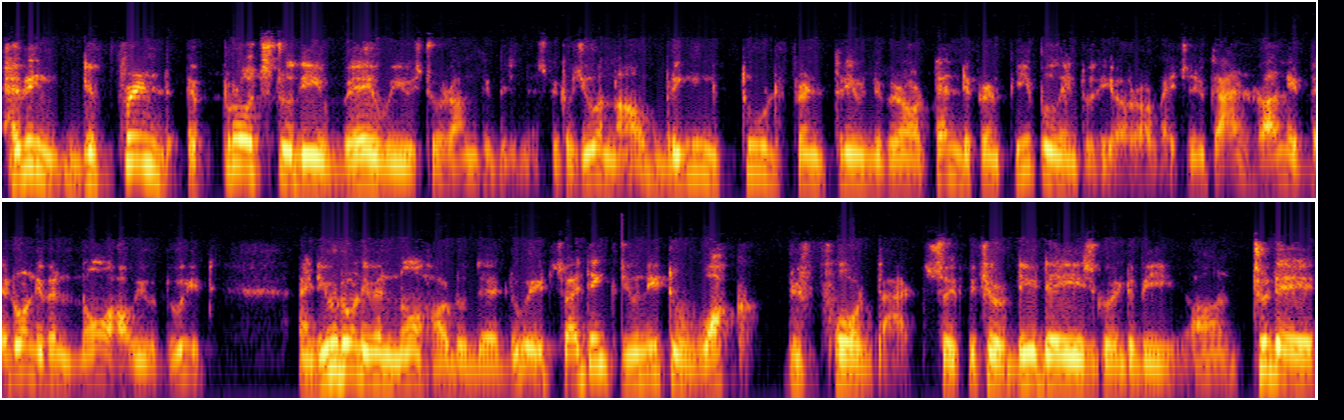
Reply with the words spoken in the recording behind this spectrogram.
having different approach to the way we used to run the business. Because you are now bringing two different three different or 10 different people into the organization. You can't run it. They don't even know how you do it. And you don't even know how do they do it. So i think you need to walk before that. So if your D-Day is going to be on today,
